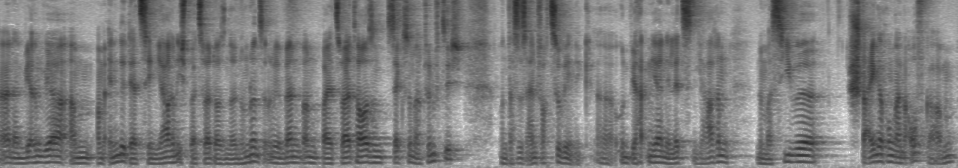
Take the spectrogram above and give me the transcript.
äh, dann wären wir am, am Ende der zehn Jahre nicht bei 2900, sondern wir wären dann bei 2650. Und das ist einfach zu wenig. Äh, und wir hatten ja in den letzten Jahren eine massive Steigerung an Aufgaben.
